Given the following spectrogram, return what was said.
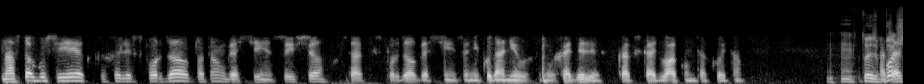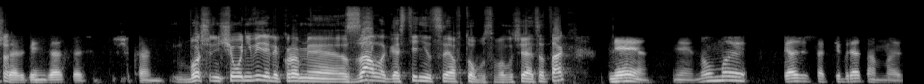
На автобусе ехали в спортзал, потом в гостиницу, и все. Так, спортзал, гостиница, никуда не вы- выходили, как сказать, вакуум такой там. То есть А больше, организация шикарная. больше ничего не видели, кроме зала, гостиницы и автобуса, получается так? Не, не, ну мы Я же с октября там э,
